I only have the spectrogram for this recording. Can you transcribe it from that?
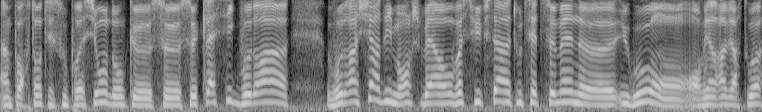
importante sous Donc euh, ce, classique vaudra, vaudra cher dimanche. Ben, on va suivre ça toute cette semaine, euh, Hugo. On, reviendra vers toi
